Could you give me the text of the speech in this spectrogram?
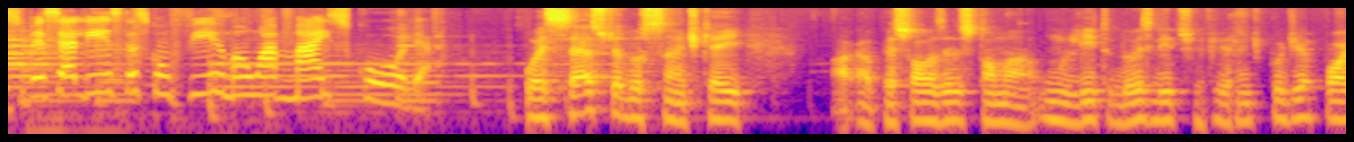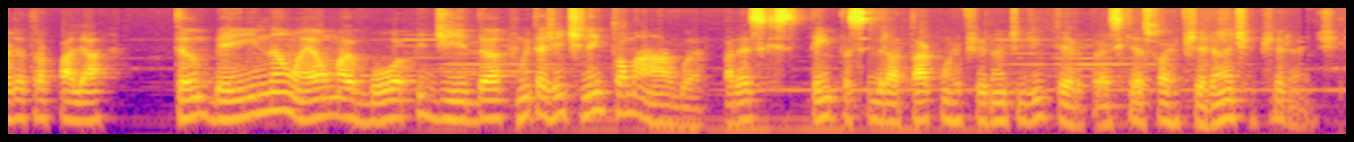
Especialistas confirmam a má escolha. O excesso de adoçante, que aí a, a pessoa às vezes toma um litro, dois litros de refrigerante por dia, pode atrapalhar também não é uma boa pedida. Muita gente nem toma água, parece que tenta se hidratar com refrigerante o dia inteiro, parece que é só refrigerante, refrigerante.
